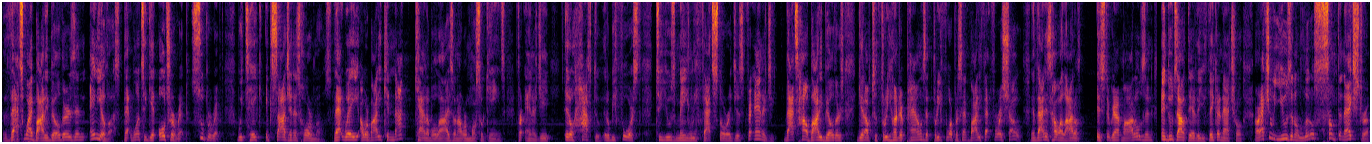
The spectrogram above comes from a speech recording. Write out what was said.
That's why bodybuilders and any of us that want to get ultra ripped, super ripped, we take exogenous hormones. That way, our body cannot cannibalize on our muscle gains for energy. It'll have to, it'll be forced to use mainly fat storages for energy. That's how bodybuilders get up to 300 pounds at 3 4% body fat for a show. And that is how a lot of Instagram models and, and dudes out there that you think are natural are actually using a little something extra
